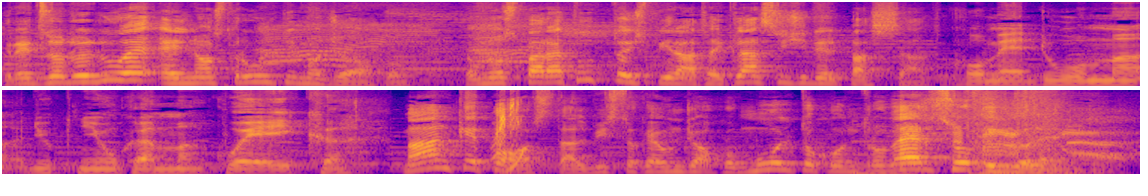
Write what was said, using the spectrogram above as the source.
Dai. Grezzo 22 è il nostro ultimo gioco. È uno sparatutto ispirato ai classici del passato. Come Doom, Duke Nukem, Quake. Ma anche Postal, visto che è un gioco molto controverso e violento.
